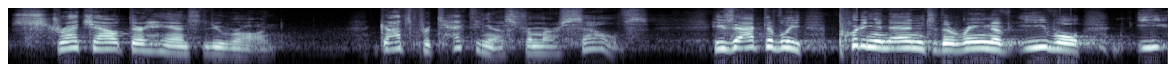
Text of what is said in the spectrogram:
stretch out their hands to do wrong, God's protecting us from ourselves. He's actively putting an end to the reign of evil e-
